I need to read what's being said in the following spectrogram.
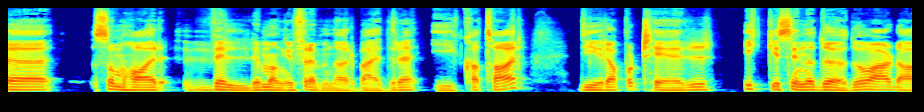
eh, som har veldig mange fremmedarbeidere i Qatar, de rapporterer ikke sine døde og er da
